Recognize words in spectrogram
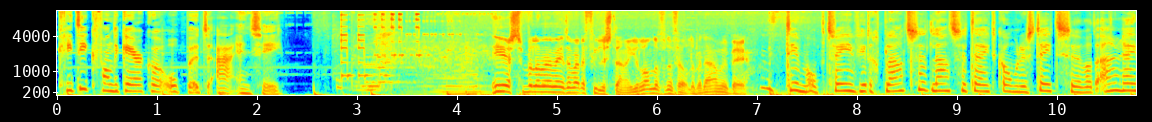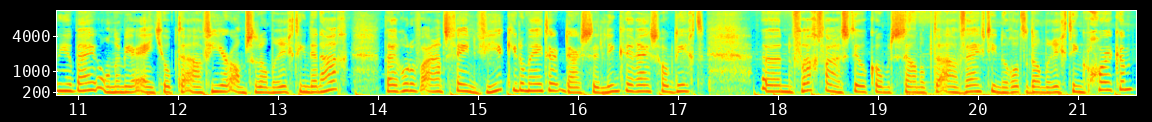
Kritiek van de kerken op het ANC. Eerst willen we weten waar de files staan. Jolande van der Velde bij de ANWB. Tim, op 42 plaatsen. De laatste tijd komen er steeds uh, wat aanrijdingen bij. Onder meer eentje op de A4 Amsterdam richting Den Haag. Bij Roelof Arendsveen 4 kilometer. Daar is de linkerrijstrook dicht. Een vrachtwagen stil komen te staan op de A15 Rotterdam richting Gorkum.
